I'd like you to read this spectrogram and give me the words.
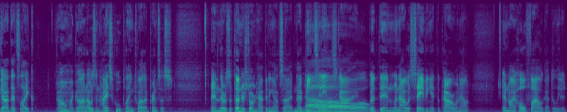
God, that's like, oh my God, I was in high school playing Twilight Princess. And there was a thunderstorm happening outside, and I beat City in the Sky. But then when I was saving it, the power went out, and my whole file got deleted.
